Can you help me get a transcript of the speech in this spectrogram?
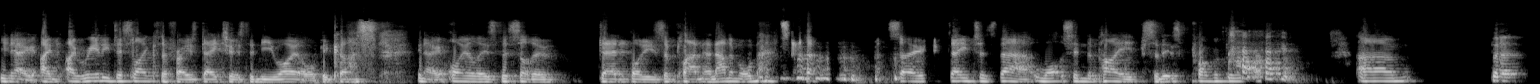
you know, I, I really dislike the phrase data is the new oil because, you know, oil is the sort of dead bodies of plant and animal matter. so if data's that, what's in the pipes? And it's probably. um, but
